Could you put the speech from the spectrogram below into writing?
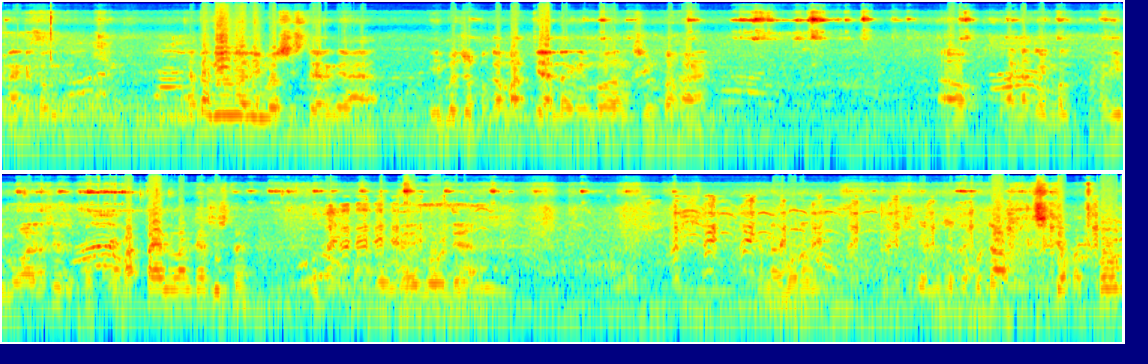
Na katong, katong ingon mo sister nga, imo dyan pagkamatyan ng imo ang simbahan, Oh, wala kayo magpahimuan na siya. Pagkamatay na lang ka, sister. Yung mahimo niya. Kanang mo lang, sige mo sa kabudaw, sige patur.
